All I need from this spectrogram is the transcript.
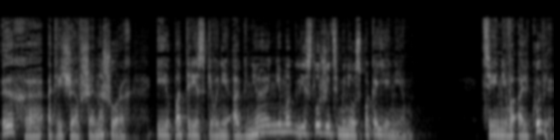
Эхо, отвечавшее на шорох, и потрескивание огня не могли служить мне успокоением. Тень в алькове,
